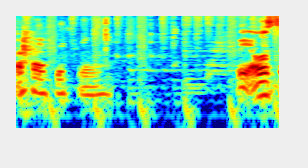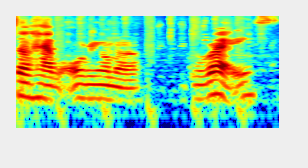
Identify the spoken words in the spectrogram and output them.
Okay, fish one. We also have Arianna Grace.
